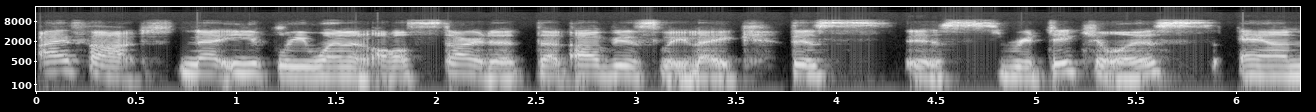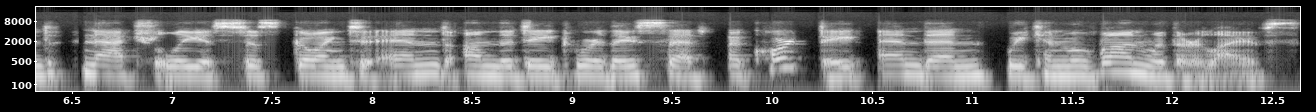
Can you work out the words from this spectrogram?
I thought naively when it all started that obviously, like, this is ridiculous. And naturally, it's just going to end on the date where they set a court date and then we can move on with our lives.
